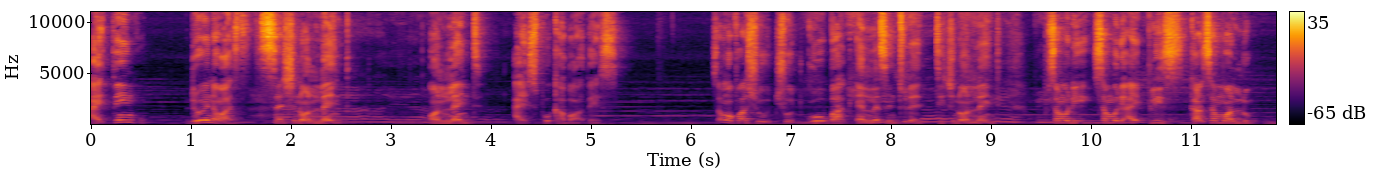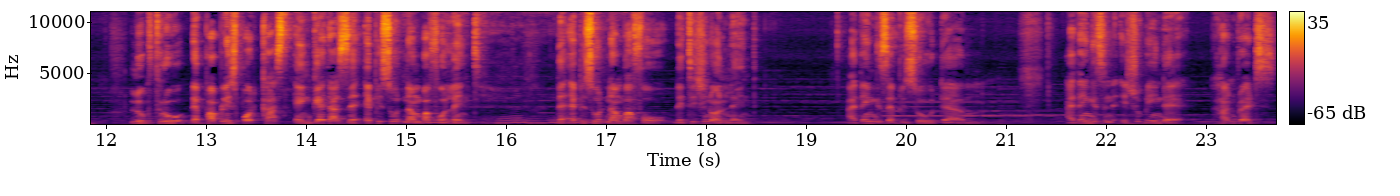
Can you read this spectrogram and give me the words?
I think during our session on Lent, on Lent, I spoke about this. Some of us should, should go back and listen to the teaching on Lent. Somebody, somebody, I please, can someone look look through the published podcast and get us the episode number for Lent? The episode number for the teaching on Lent. I think it's episode, um, I think it's in, it should be in the hundreds.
